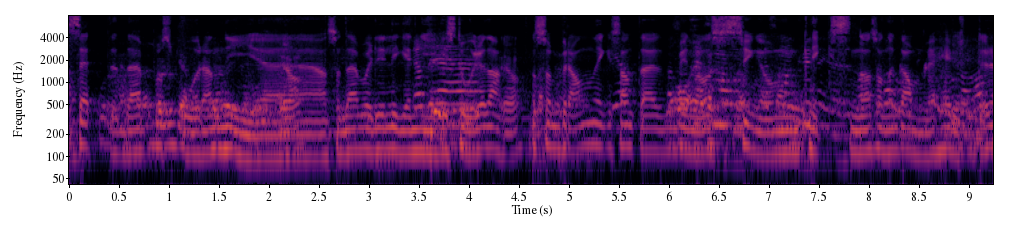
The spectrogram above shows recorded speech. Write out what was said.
sette deg på spor av nye Altså der hvor det ligger en ny historie, da. Og så Brann, ikke sant. Der begynner man å synge om Kniksen og sånne gamle helter.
